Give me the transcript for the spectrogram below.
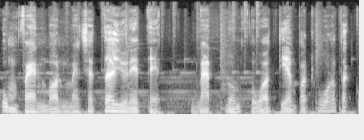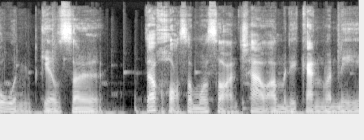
กลุ่มแฟนบอลแมนเชสเตอร์ยูไนเต็ดนัดรวมตัวเตรียมประท้วงตระกูลเกลเซอร์ เจ้าของสโมสรชาวอเมริกันวันนี้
